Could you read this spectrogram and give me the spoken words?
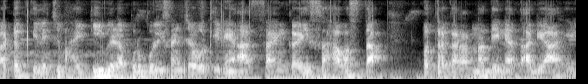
अटक केल्याची माहिती वेळापूर पोलिसांच्या वतीने आज सायंकाळी सहा वाजता पत्रकारांना देण्यात आली आहे.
